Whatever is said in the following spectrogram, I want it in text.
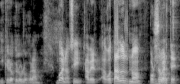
y creo que lo logramos. Bueno, sí, a ver, agotados no, por suerte.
